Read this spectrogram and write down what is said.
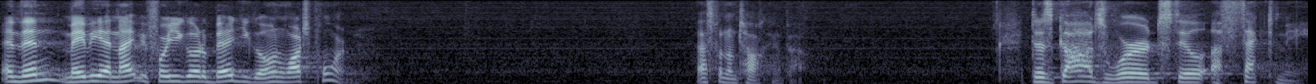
And then maybe at night before you go to bed, you go and watch porn. That's what I'm talking about. Does God's word still affect me?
